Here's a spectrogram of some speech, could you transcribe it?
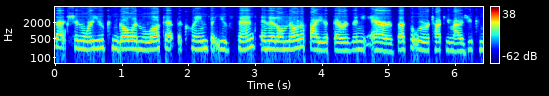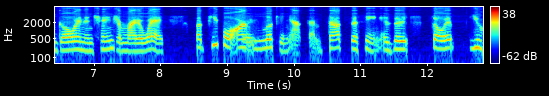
section where you can go and look at the claims that you've sent, and it'll notify you if there was any errors. That's what we were talking about. Is you can go in and change them right away, but people aren't Right. looking at them. That's the thing. Is that so? If you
